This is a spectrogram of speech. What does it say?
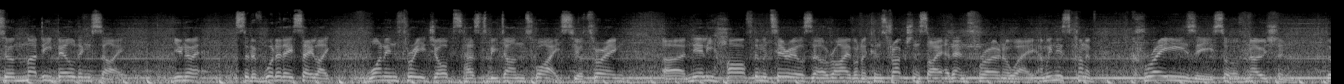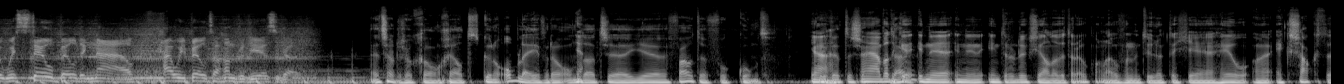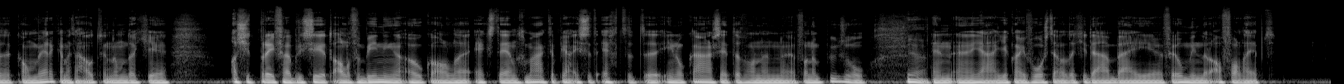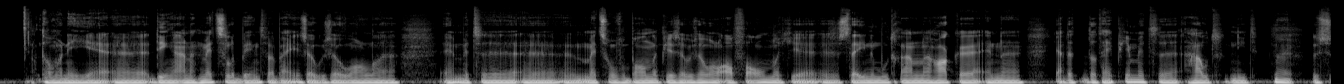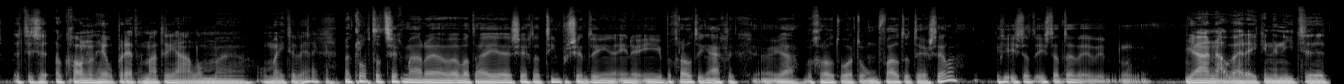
to a muddy building site. You know, sort of, what do they say? Like, one in three jobs has to be done twice. You're throwing uh, nearly half the materials that arrive on a construction site are then thrown away. I mean, this kind of crazy sort of notion that we're still building now how we built 100 years ago. Het zou dus ook gewoon geld kunnen opleveren, omdat eh, je fouten voorkomt. Ja, dat is nou ja, wat ik in de, in de introductie hadden we het er ook al over natuurlijk. Dat je heel eh, exact eh, kan werken met hout. En omdat je, als je het prefabriceert, alle verbindingen ook al eh, extern gemaakt hebt. Ja, is het echt het in elkaar zetten van een, van een puzzel. Ja. En ja, je kan je voorstellen dat je daarbij veel minder afval hebt. Dan wanneer je eh, dingen aan het metselen bent. Waarbij je sowieso al eh, eh, met eh eh, metselverband heb je sowieso al afval. Omdat je stenen moet gaan hakken. En ja, dat, dat heb je met hout niet. Nee. Dus het is ook gewoon een heel prettig materiaal om, om mee te werken. Maar klopt dat zeg maar wat hij zegt, dat 10% in je, in, in je begroting eigenlijk ja, begroot wordt om fouten te herstellen? Is, is dat, is dat een, Ja, nou, wij rekenen niet eh 10%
